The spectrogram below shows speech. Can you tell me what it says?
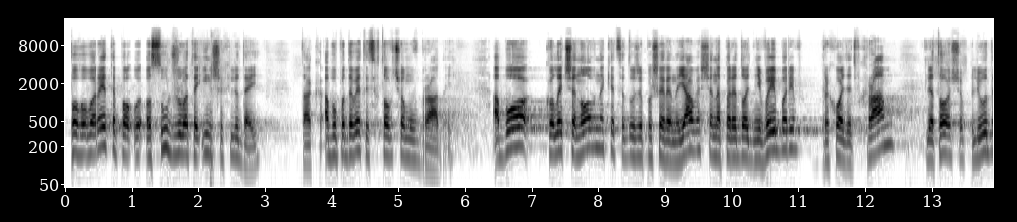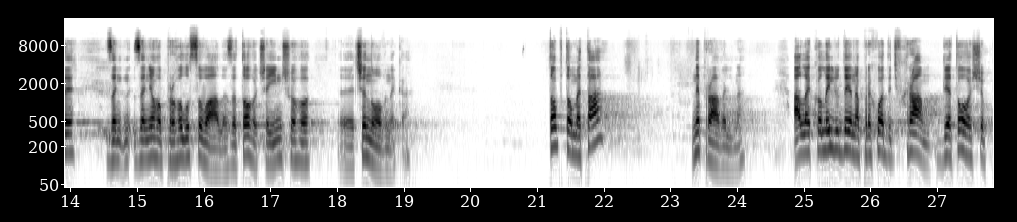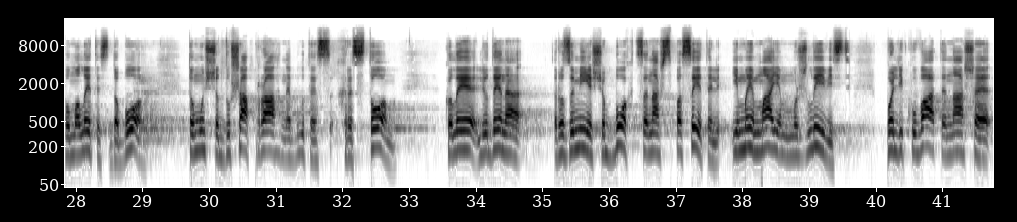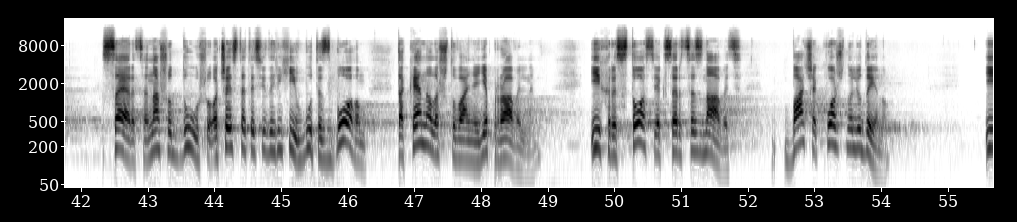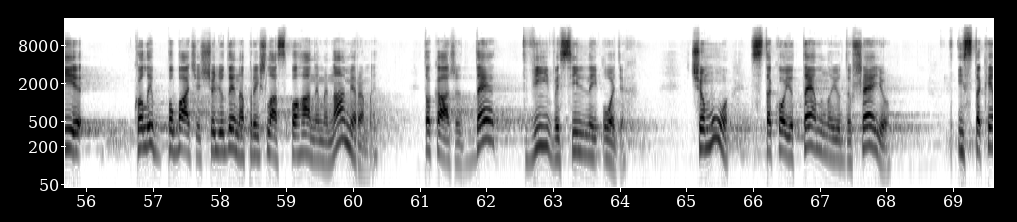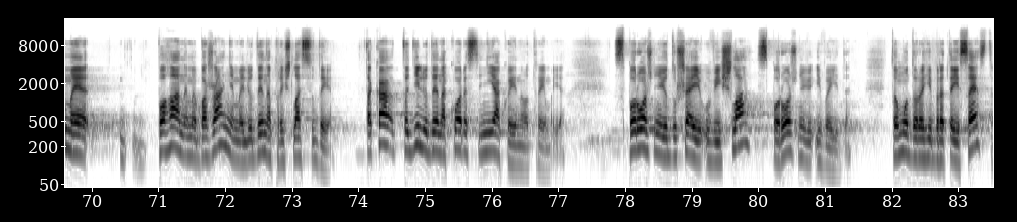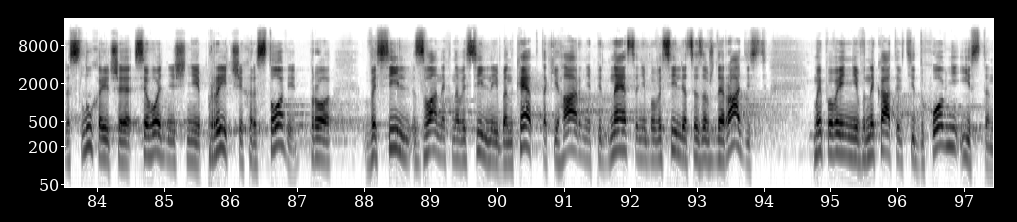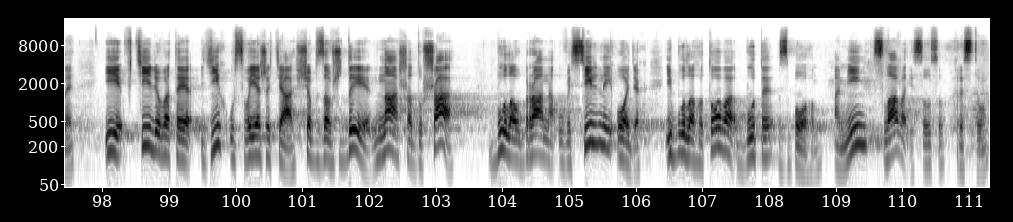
поговорити, осуджувати інших людей, так, або подивитись, хто в чому вбраний. Або коли чиновники, це дуже поширене явище, напередодні виборів приходять в храм для того, щоб люди за, за нього проголосували, за того чи іншого е, чиновника. Тобто мета неправильна. Але коли людина приходить в храм для того, щоб помолитись до Бога, тому що душа прагне бути з Христом, коли людина розуміє, що Бог це наш Спаситель, і ми маємо можливість полікувати наше серце, нашу душу, очиститись від гріхів, бути з Богом, таке налаштування є правильним. І Христос, як серцезнавець, бачить кожну людину. І коли побачить, що людина прийшла з поганими намірами, то каже, де твій весільний одяг? Чому з такою темною душею і з такими поганими бажаннями людина прийшла сюди? Така тоді людина користі ніякої не отримає. З порожньою душею увійшла, з порожньою і вийде. Тому, дорогі брати і сестри, слухаючи сьогоднішні притчі Христові про весіль, званих на весільний бенкет, такі гарні, піднесені, бо весілля це завжди радість, ми повинні вникати в ті духовні істини і втілювати їх у своє життя, щоб завжди наша душа була вбрана у весільний одяг і була готова бути з Богом. Амінь. Слава Ісусу Христу!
